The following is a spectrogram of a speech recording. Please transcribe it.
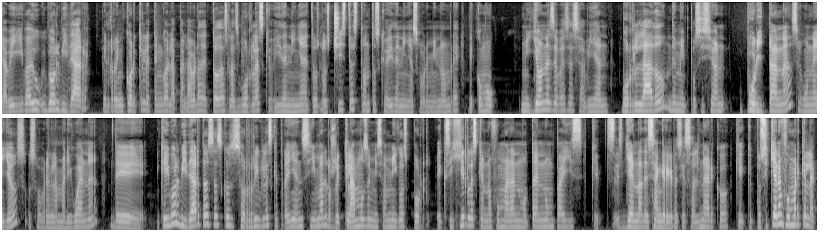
que había, iba, a olvidar el rencor que le tengo a la palabra de todas las burlas que oí de niña, de todos los chistes tontos que oí de niña sobre mi nombre, de cómo millones de veces habían burlado de mi posición puritana, según ellos, sobre la marihuana, de que iba a olvidar todas esas cosas horribles que traía encima, los reclamos de mis amigos por exigirles que no fumaran mota en un país que es llena de sangre gracias al narco, que, que pues si quieren fumar que la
